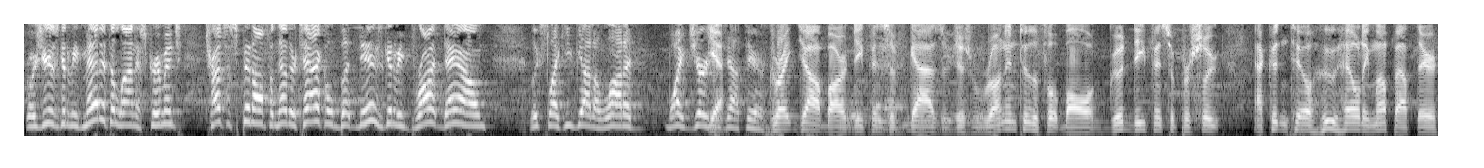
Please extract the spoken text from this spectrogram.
Rozier's going to be met at the line of scrimmage. Tries to spin off another tackle, but then is going to be brought down. Looks like you've got a lot of white jerseys out there. Great job by our defensive guys of just running to the football. Good defensive pursuit. I couldn't tell who held him up out there,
